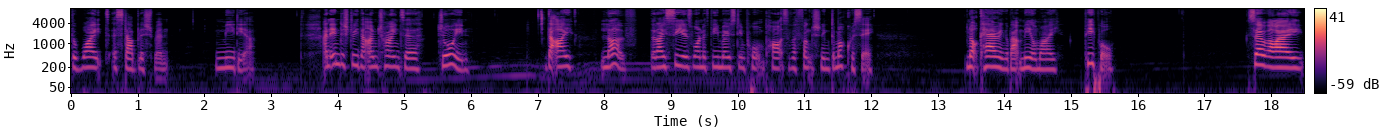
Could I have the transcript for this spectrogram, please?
the white establishment, media, an industry that I'm trying to join, that I love, that I see as one of the most important parts of a functioning democracy. Not caring about me or my people. So I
